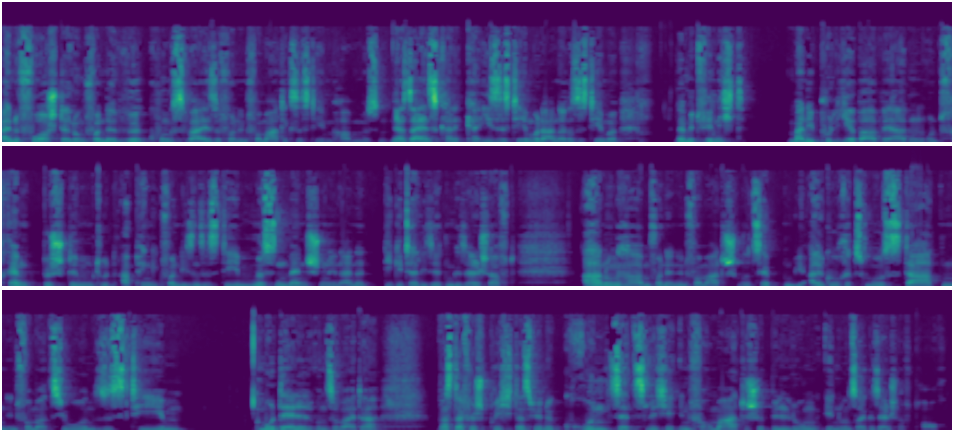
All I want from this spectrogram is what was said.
eine Vorstellung von der Wirkungsweise von Informatiksystemen haben müssen. Ja, sei es KI-Systeme oder andere Systeme, damit wir nicht manipulierbar werden und fremdbestimmt und abhängig von diesen Systemen, müssen Menschen in einer digitalisierten Gesellschaft Ahnung haben von den informatischen Konzepten wie Algorithmus, Daten, Information, System, Modell und so weiter, was dafür spricht, dass wir eine grundsätzliche informatische Bildung in unserer Gesellschaft brauchen.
